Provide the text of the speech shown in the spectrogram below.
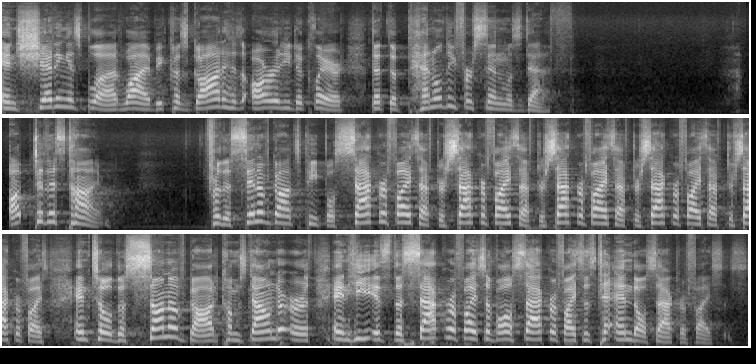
and shedding his blood. Why? Because God has already declared that the penalty for sin was death. Up to this time, for the sin of God's people, sacrifice after sacrifice after sacrifice after sacrifice after sacrifice until the Son of God comes down to earth and he is the sacrifice of all sacrifices to end all sacrifices.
